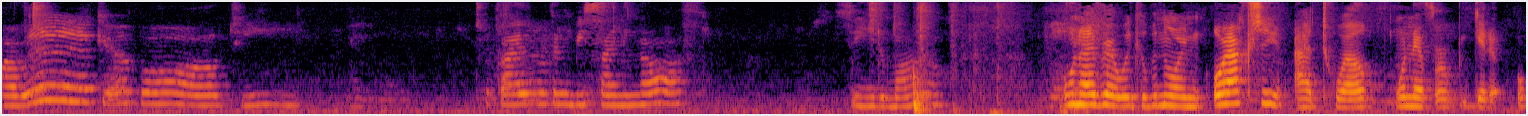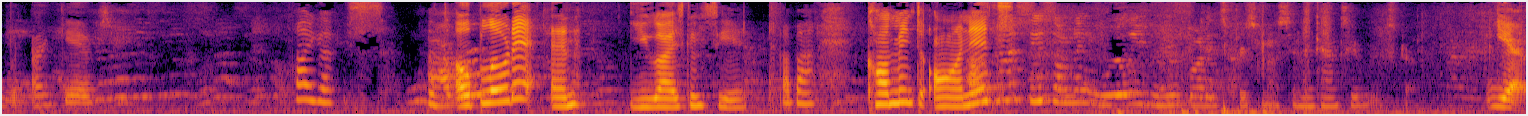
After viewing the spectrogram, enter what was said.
I really like your body. So guys, we're gonna be signing off. See you tomorrow. Whenever I wake up in the morning, or actually at 12, whenever we get to open our gifts. Bye guys. Let's upload it and you guys can see it. Bye bye. Comment on I it. was gonna see something really weird, but it's Christmas and I can't weird stuff. Yeah,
